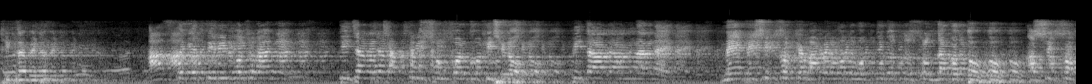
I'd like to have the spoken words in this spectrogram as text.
ঠিক না বেটা আজ থেকে তিরিশ বছর আগে টিচার আর ছাত্রীর সম্পর্ক কি ছিল? পিতা কন্যার নেয় মেয়েটি শিক্ষককে বাপের মতো ভক্তি করতো, শ্রদ্ধা করত, আর শিক্ষক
